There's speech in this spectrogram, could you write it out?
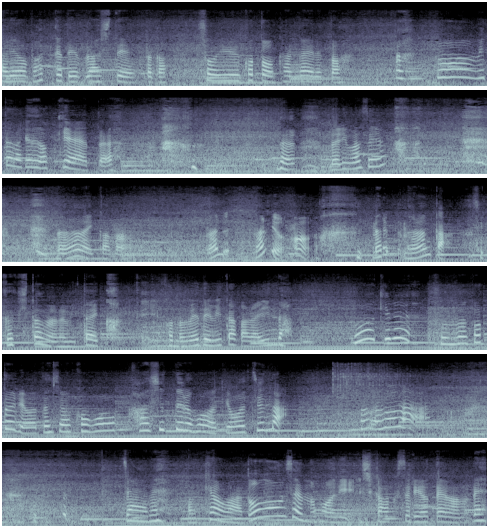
あれをバックで出してとかそういうことを考えるとあもう見ただけで OK って。ななりません？ならないかななるなるよ。な なるならんかせっかく来たなら見たいか。この目で見たからいいんだ。うわ綺麗。そんなことより私はここ走ってる方が気持ちいいんだ。そうだそうだじゃあね今日は道後温泉の方に宿泊する予定なので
